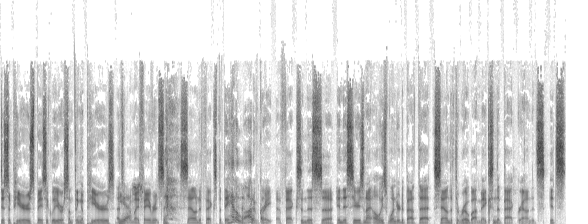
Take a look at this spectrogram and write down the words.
disappears basically or something appears that's yes. one of my favorite sound effects but they had a lot of great effects in this uh, in this series and i always wondered about that sound that the robot makes in the background it's it's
